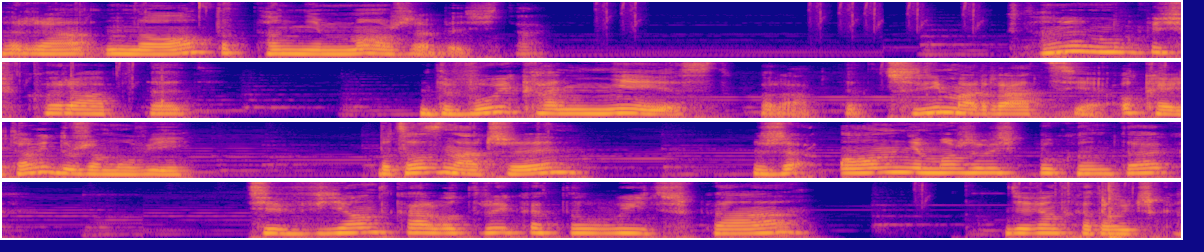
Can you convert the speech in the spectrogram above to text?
Ra no, to to nie może być tak. Kto by mógł być corrupted? Dwójka nie jest corrupted, czyli ma rację. Okej, to mi dużo mówi. Bo to znaczy, że on nie może być puką, tak? Dziewiątka albo trójka to witchka. Dziewiątka to witchka.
